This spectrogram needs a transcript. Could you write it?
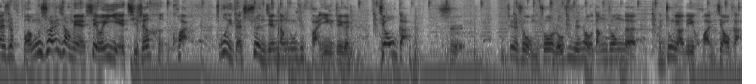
但是防摔上面谢维也起身很快，会在瞬间当中去反应这个交感，是，这个是我们说柔术选手当中的很重要的一环交感。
